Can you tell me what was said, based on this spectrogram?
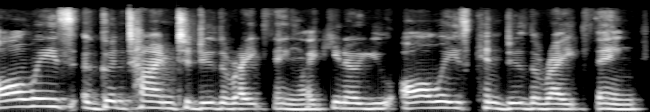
always a good time to do the right thing. Like, you know, you always can do the right thing.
